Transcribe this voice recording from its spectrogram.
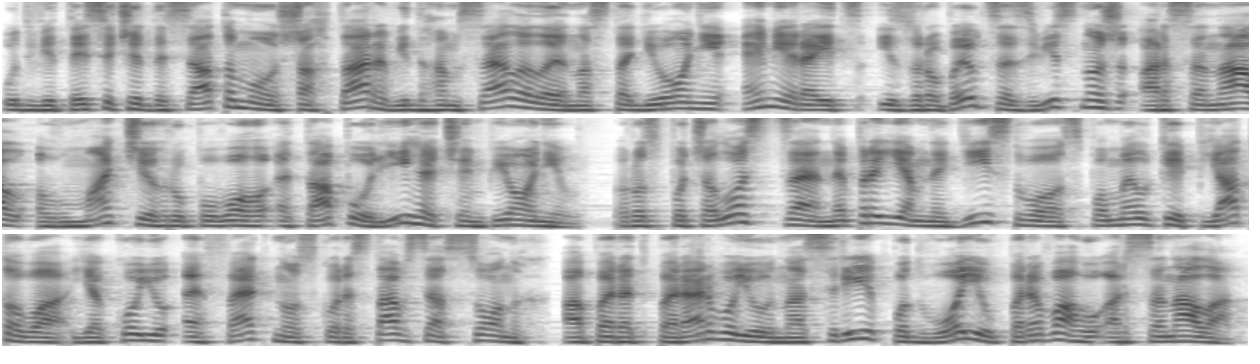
У 2010-му Шахтар відгамселили на стадіоні Емірейтс і зробив це, звісно ж, Арсенал в матчі групового етапу Ліги Чемпіонів. Розпочалось це неприємне дійство з помилки п'ятова, якою ефектно скористався Сонг. А перед перервою Насрі подвоїв перевагу Арсенала.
